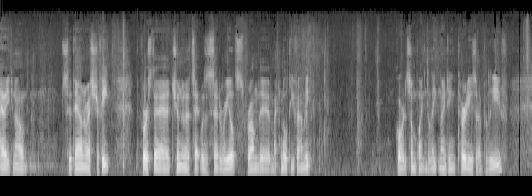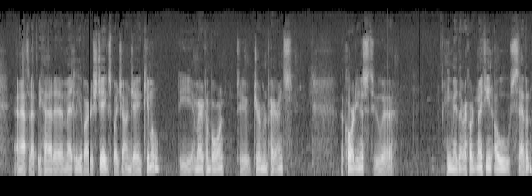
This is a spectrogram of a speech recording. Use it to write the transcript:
Now you can all sit down and rest your feet. The first uh, tune in that set was a set of reels from the McNulty family, recorded at some point in the late 1930s, I believe. And after that, we had a medley of Irish jigs by John J. Kimmel, the American born to German parents, accordionist who uh, he made that record in 1907,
